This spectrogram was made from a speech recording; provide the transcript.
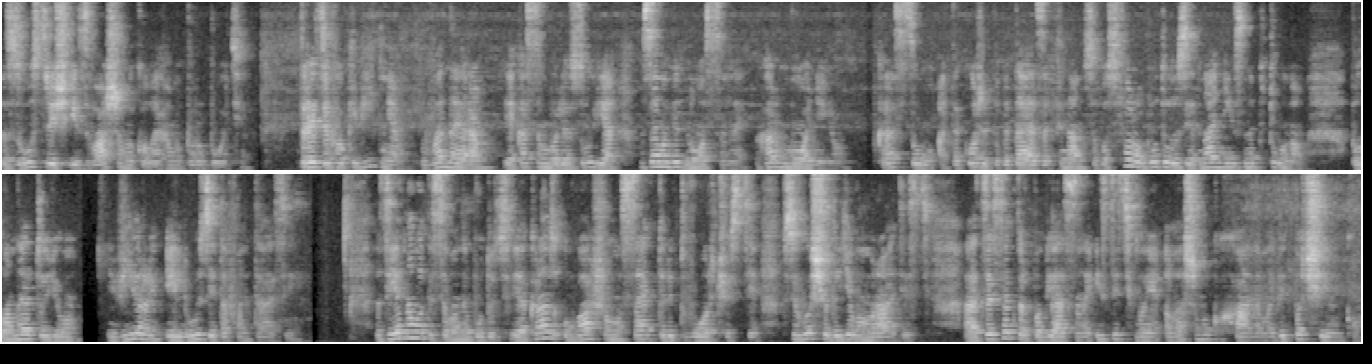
зустріч із вашими колегами по роботі. 3 квітня Венера, яка символізує взаємовідносини, гармонію, красу, а також відповідає за фінансову сферу, буде у з'єднанні з Нептуном, планетою віри, ілюзій та фантазій. З'єднуватися вони будуть якраз у вашому секторі творчості, всього, що дає вам радість. Е, Цей сектор пов'язаний із дітьми, вашими коханими, відпочинком.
